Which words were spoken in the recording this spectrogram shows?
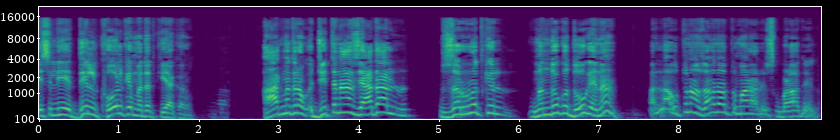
اس لیے دل کھول کے مدد کیا کرو۔ ہاتھ مت رکھو۔ جتنا زیادہ ضرورت کے مندوں کو دو گے نا، اللہ اتنا زیادہ تمہارا رسک بڑھا دے گا۔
